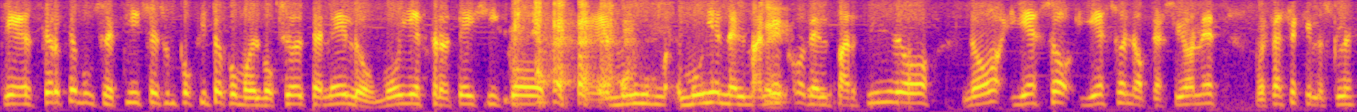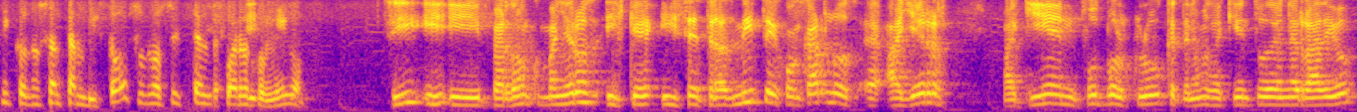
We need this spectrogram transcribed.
que creo que Bucetich es un poquito como el boxeo de Canelo, muy estratégico, eh, muy, muy en el manejo del partido, ¿no? Y eso, y eso en ocasiones, pues hace que los clásicos no sean tan vistosos, no sé si están de acuerdo conmigo. Sí, y, perdón, compañeros, y que y se transmite, Juan Carlos, eh, ayer aquí en Fútbol Club, que tenemos aquí en TUDN Radio,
